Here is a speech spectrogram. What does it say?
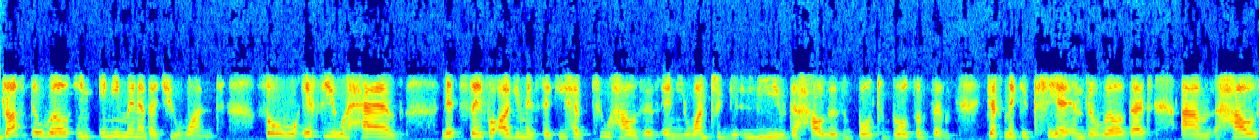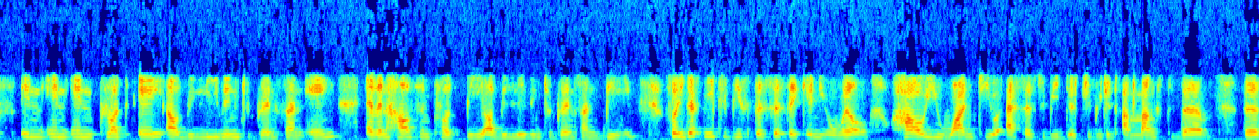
draft the will in any manner that you want. So if you have, let's say for argument's sake, you have two houses and you want to leave the houses both both of them, just make it clear in the will that um, house in, in, in plot A, I'll be leaving to grandson A, and then house in plot B, I'll be leaving to grandson B. So you just need to be specific in your will how you want your assets to be distributed amongst the, the,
